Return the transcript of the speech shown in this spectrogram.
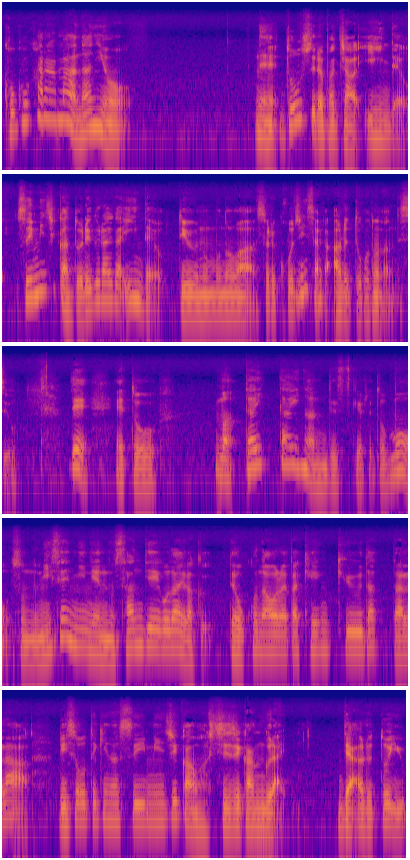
ここからまあ何をね、どうすればじゃあいいんだよ。睡眠時間どれぐらいがいいんだよっていうものは、それ個人差があるってことなんですよ。で、えっと、まあ、大体なんですけれども、その2002年のサンディエゴ大学で行われた研究だったら、理想的な睡眠時間は7時間ぐらいであるという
